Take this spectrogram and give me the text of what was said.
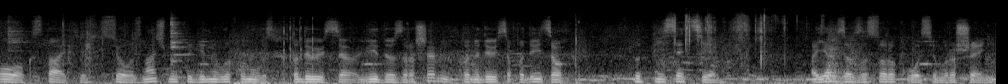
О, кстати, все, значить ми тоді не лихонулись. Хто дивився відео з Рошем, хто не дивився, подивіться, тут 57. А я взяв за 48 в Рошені.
